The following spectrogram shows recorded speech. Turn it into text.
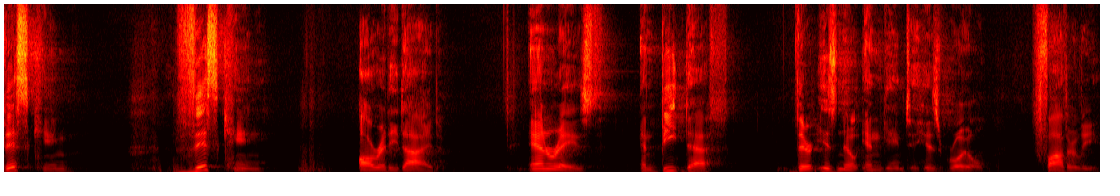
This king, this king already died and raised and beat death. There is no end game to his royal fatherly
